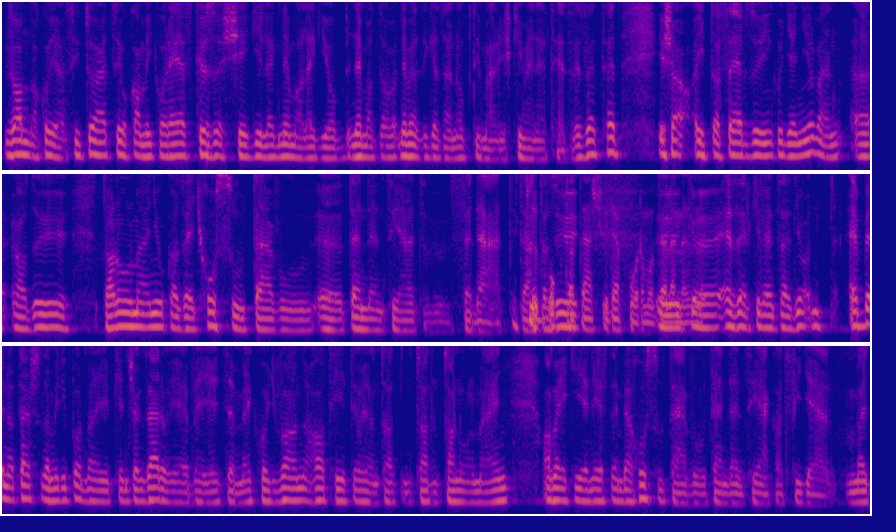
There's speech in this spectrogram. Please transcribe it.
Vannak olyan szituációk, amikor ez közösségileg nem a legjobb, nem az, nem az igazán optimális kimenethez vezethet, és a, itt a szerzőink ugye nyilván az ő tanulmányuk az egy hosszú távú tendenciát fed át. Tehát Több az oktatási ő, reformot elemeznek. 1908, ebben a társadalmi riportban egyébként csak zárójelben jegyzem meg, hogy van 6-7 olyan ta, ta, tanulmány, amelyik ilyen értelemben hosszú távú tendenciát tendenciákat figyel. Majd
